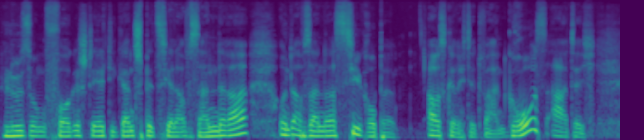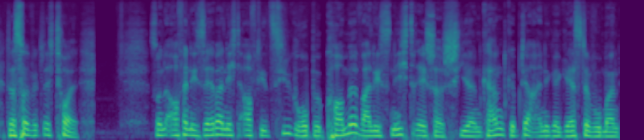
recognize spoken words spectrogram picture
Lösungen vorgestellt, die ganz speziell auf Sandra und auf Sandras Zielgruppe ausgerichtet waren. Großartig. Das war wirklich toll sondern auch wenn ich selber nicht auf die Zielgruppe komme, weil ich es nicht recherchieren kann, gibt ja einige Gäste, wo man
